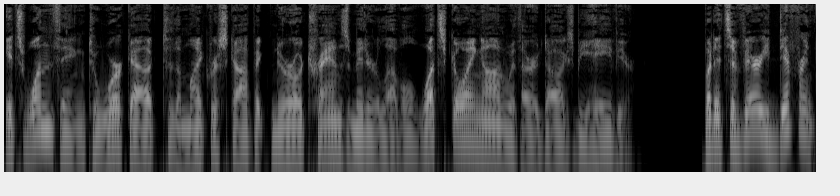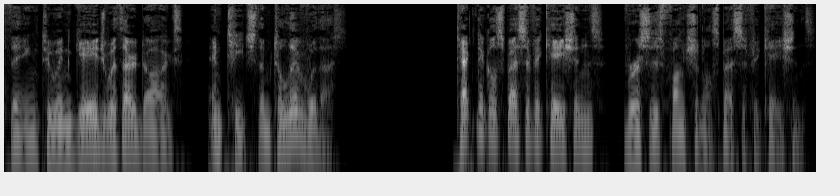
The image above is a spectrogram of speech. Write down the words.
It's one thing to work out to the microscopic neurotransmitter level what's going on with our dog's behavior, but it's a very different thing to engage with our dogs and teach them to live with us. Technical specifications versus functional specifications.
